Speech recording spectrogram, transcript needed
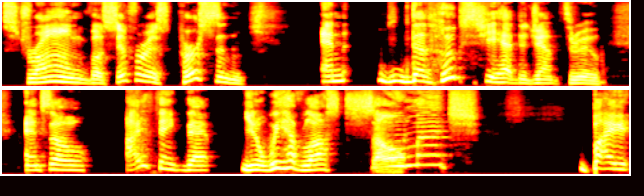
strong, vociferous person and the hoops she had to jump through. And so I think that, you know, we have lost so much by,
